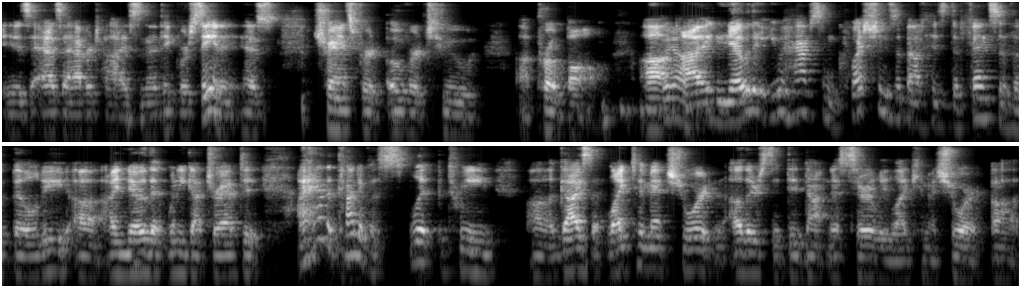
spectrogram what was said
is as advertised, and I think we're seeing it has transferred over to uh, pro ball. Uh, oh, yeah. I know that you have some questions about his defensive ability. Uh, I know that when he got drafted, I had a kind of a split between uh, guys that liked him at short and others that did not necessarily like him at short. Uh,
